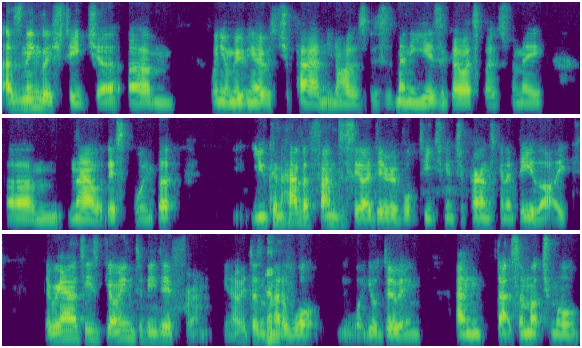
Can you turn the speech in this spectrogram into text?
as an English teacher, um, when you're moving over to Japan, you know, I was this is many years ago, I suppose, for me um, now at this point, but you can have a fantasy idea of what teaching in Japan is going to be like. The reality is going to be different. You know, it doesn't matter what what you're doing, and that's a much more,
